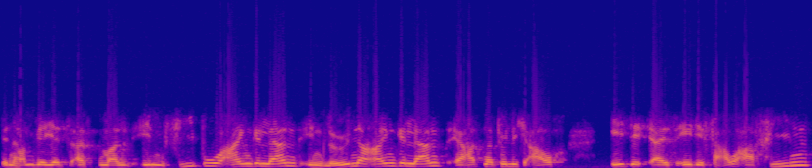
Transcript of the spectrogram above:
Den haben wir jetzt erstmal in FIBU eingelernt, in Löhne eingelernt. Er hat natürlich auch, er ist EDV-affin,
